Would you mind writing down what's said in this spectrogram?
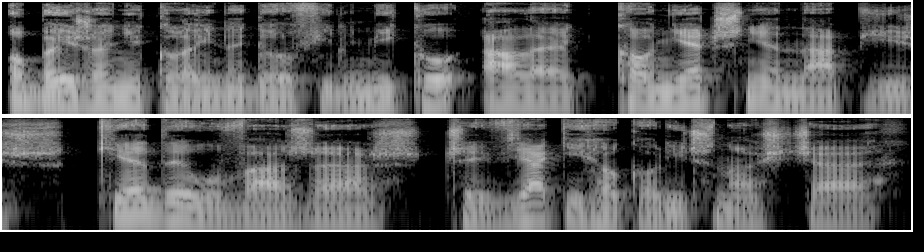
obejrzenie kolejnego filmiku, ale koniecznie napisz, kiedy uważasz, czy w jakich okolicznościach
